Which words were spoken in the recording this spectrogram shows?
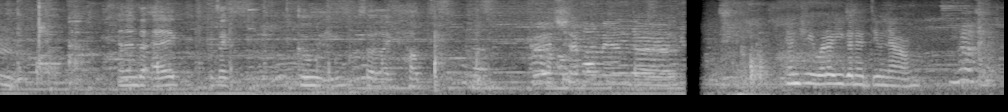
嗯。 And then the egg is like gooey, so it like helps. Good Chef Amanda. Angie, what are you gonna do now?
